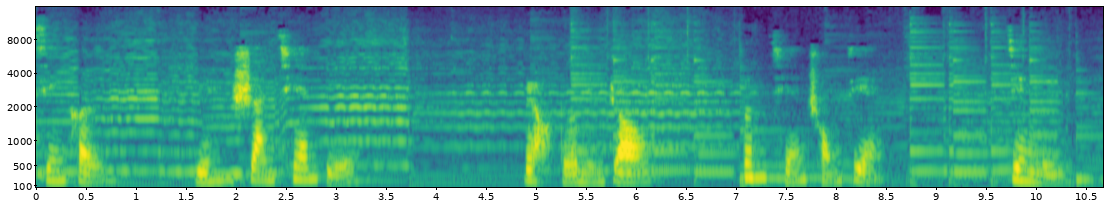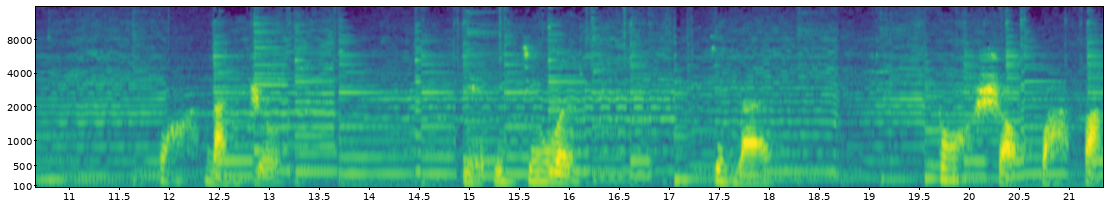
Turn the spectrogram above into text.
新恨云山千叠。料得明朝尊前重见，镜里花难折。也应惊问，近来多少华发？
